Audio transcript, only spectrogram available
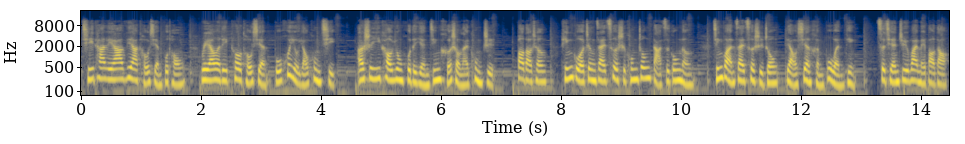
其他 AR VR 头显不同，Reality Pro 头显不会有遥控器，而是依靠用户的眼睛和手来控制。报道称，苹果正在测试空中打字功能，尽管在测试中表现很不稳定。此前，据外媒报道，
